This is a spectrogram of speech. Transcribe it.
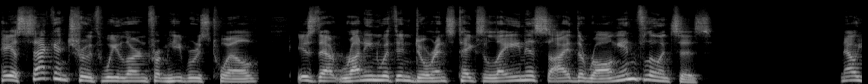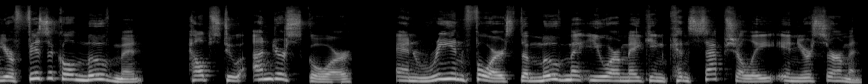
Hey, a second truth we learn from Hebrews 12 is that running with endurance takes laying aside the wrong influences. Now, your physical movement helps to underscore and reinforce the movement you are making conceptually in your sermon.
